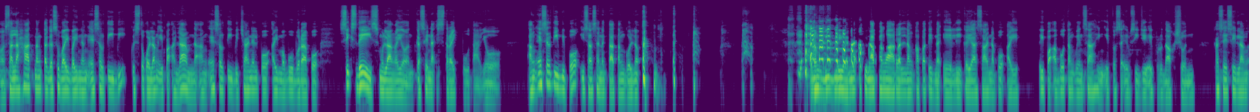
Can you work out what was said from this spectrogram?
Oh, sa lahat ng taga-subaybay ng SLTV, gusto ko lang ipaalam na ang SLTV channel po ay mabubura po 6 days mula ngayon kasi na-strike po tayo. Ang SLTV po, isa sa nagtatanggol ng ng Biblia na pinapangaral ng kapatid na Eli. Kaya sana po ay ipaabot ang mensaheng ito sa MCGA Production kasi silang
